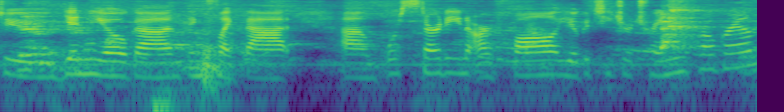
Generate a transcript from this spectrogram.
to yin yoga and things like that. Um, we're starting our fall yoga teacher training program,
